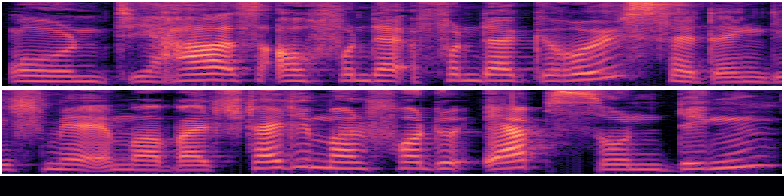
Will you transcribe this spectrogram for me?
und ja, ist auch von der, von der Größe, denke ich mir immer, weil stell dir mal vor, du erbst so ein Ding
